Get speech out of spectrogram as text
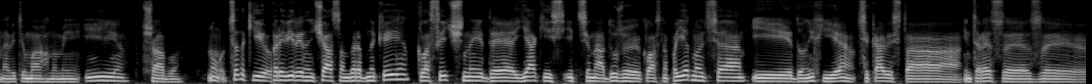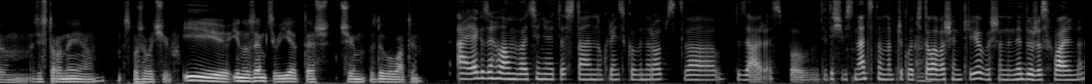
навіть у Магнумі, і Шабу. Ну, це такі перевірені часом виробники, класичні, де якість і ціна дуже класно поєднуються, і до них є цікавість та інтерес з зі сторони споживачів. І іноземців є теж чим здивувати. А як загалом ви оцінюєте стан українського виноробства зараз? Бо в 2018-му, наприклад, читала ваше інтерв'ю, ви ще не дуже схвально.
